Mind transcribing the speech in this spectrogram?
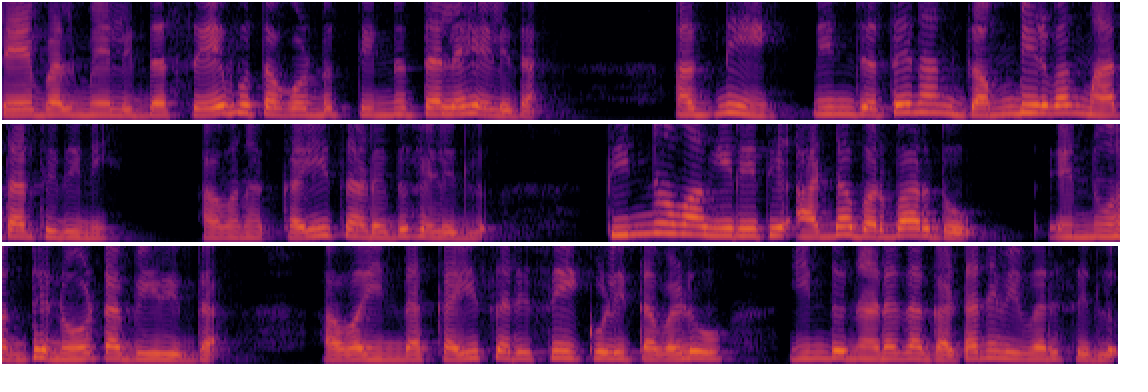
ಟೇಬಲ್ ಮೇಲಿದ್ದ ಸೇಬು ತಗೊಂಡು ತಿನ್ನುತ್ತಲೇ ಹೇಳಿದ. ಅಗ್ನಿ ನಿನ್ನ ಜೊತೆ ನಾನು ಗಂಭೀರವಾಗಿ ಮಾತಾಡ್ತಿದ್ದೀನಿ. ಅವನ ಕೈ ತಡೆದು ಹೇಳಿದ್ಲು. ತಿನ್ನೋವಾಗ ಈ ರೀತಿ ಅಡ್ಡ ಬರಬಾರ್ದು ಎನ್ನುವಂತೆ ನೋಟ ಬೀರಿದ್ದ. ಅವಯಿಂದ ಕೈ ಸರಿಸಿ ಕುಳಿತವಳು ಇಂದು ನಡೆದ ಘಟನೆ ವಿವರಿಸಿದ್ಲು.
